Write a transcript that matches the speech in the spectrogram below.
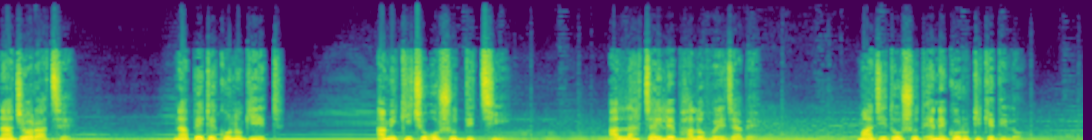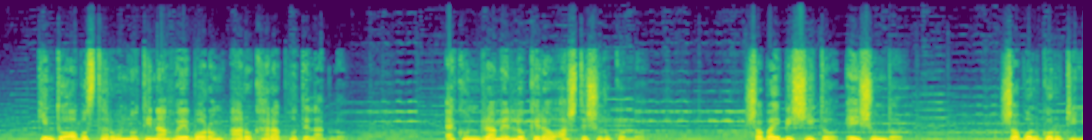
না জ্বর আছে, না পেটে কোনো গিট। আমি কিছু ওষুধ দিচ্ছি। আল্লাহ চাইলে ভালো হয়ে যাবে। মাজিদ ওষুধ এনে গরুটিকে দিল। কিন্তু অবস্থার উন্নতি না হয়ে বরং আরও খারাপ হতে লাগল। এখন গ্রামের লোকেরাও আসতে শুরু করল। সবাই বিস্মিত, এই সুন্দর। সবল গরুটি।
